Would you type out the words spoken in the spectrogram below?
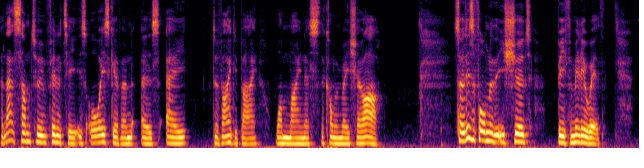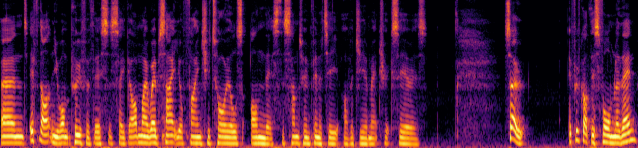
And that sum to infinity is always given as a divided by 1 minus the common ratio r. So it is a formula that you should be familiar with. And if not, and you want proof of this, as I say, go on my website, you'll find tutorials on this, the sum to infinity of a geometric series. So, if we've got this formula then,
